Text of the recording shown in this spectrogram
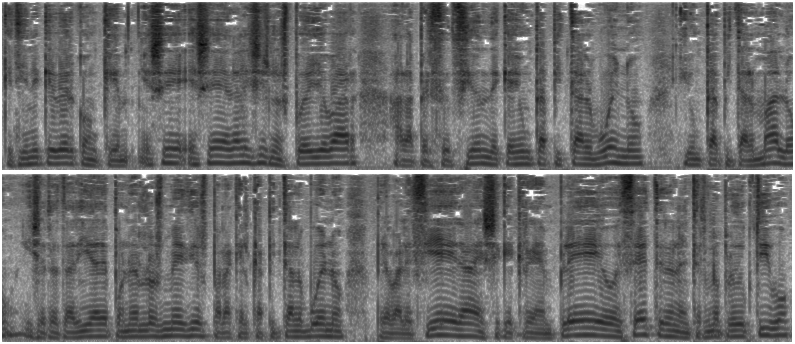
que tiene que ver con que ese, ese análisis nos puede llevar a la percepción de que hay un capital bueno y un capital malo, y se trataría de poner los medios para que el capital bueno prevaleciera, ese que crea empleo, etcétera, en el terreno productivo,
